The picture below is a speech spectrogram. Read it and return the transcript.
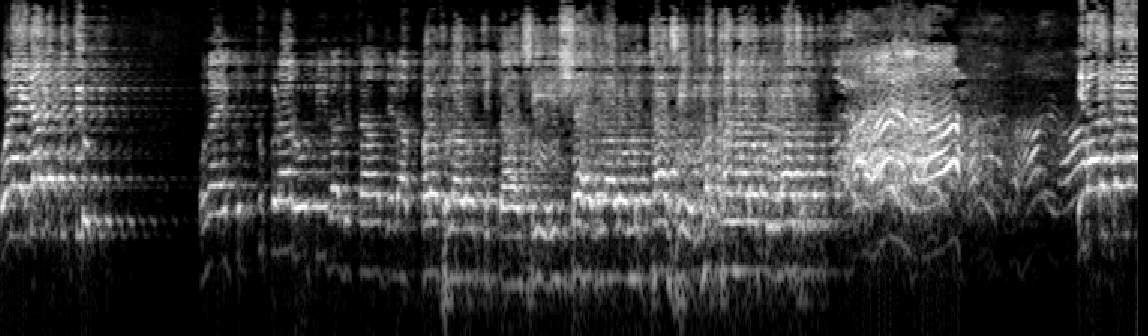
انہیں اجازت دیتی انہیں ایک ٹکڑا روٹی کا دتا جڑا برف لالو چٹا سی شہد لالو میٹھا سی مکھن لالو پیڑا سی عبارت پڑھنا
